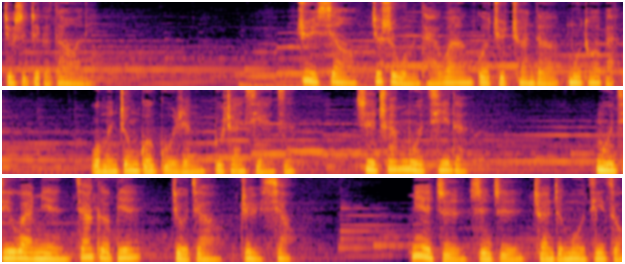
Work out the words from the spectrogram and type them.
就是这个道理。巨孝就是我们台湾过去穿的木托板，我们中国古人不穿鞋子，是穿木屐的。木屐外面加个边，就叫巨孝。灭指是指穿着木屐走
